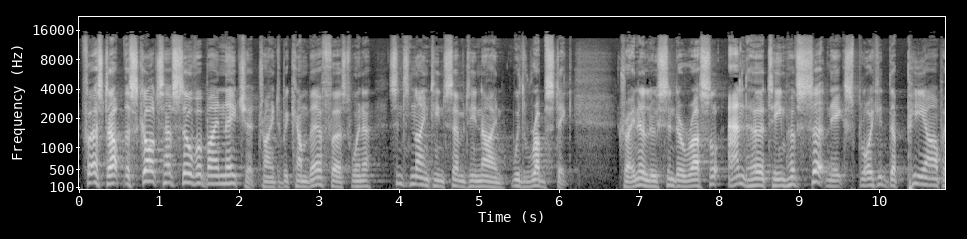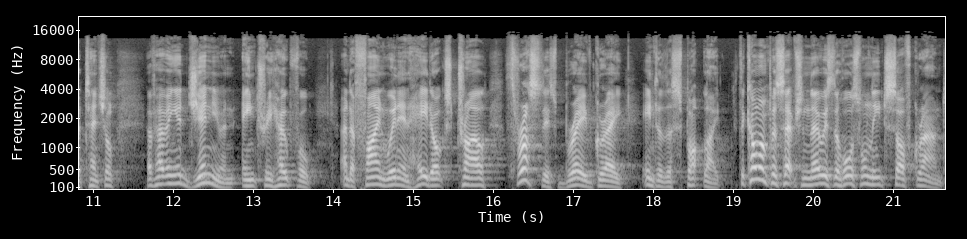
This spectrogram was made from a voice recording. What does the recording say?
First up, the Scots have silver by nature, trying to become their first winner since 1979 with Rubstic. Trainer Lucinda Russell and her team have certainly exploited the PR potential of having a genuine Aintree hopeful, and a fine win in Haydock's trial thrust this brave grey into the spotlight. The common perception, though, is the horse will need soft ground.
